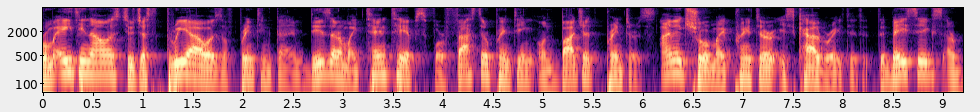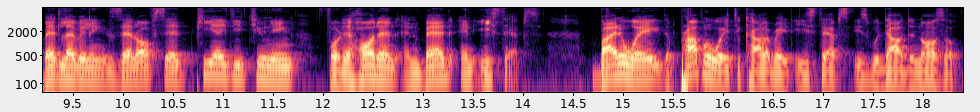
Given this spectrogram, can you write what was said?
From 18 hours to just 3 hours of printing time, these are my 10 tips for faster printing on budget printers. I make sure my printer is calibrated. The basics are bed leveling, Z offset, PID tuning for the hot end and bed and E-steps. By the way, the proper way to calibrate E-steps is without the nozzle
